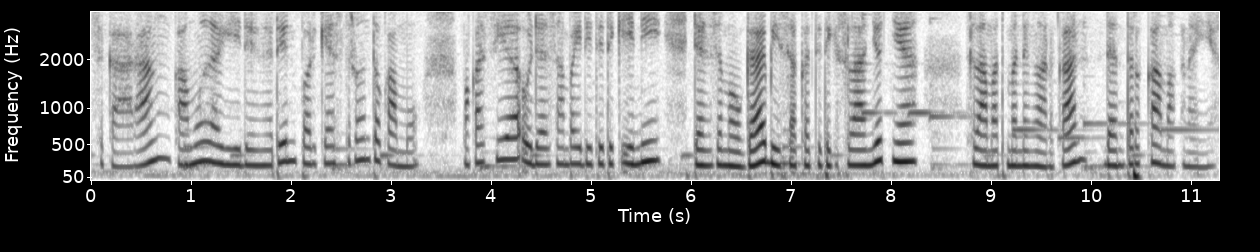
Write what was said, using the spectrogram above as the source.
Sekarang kamu lagi dengerin podcast untuk kamu. Makasih ya udah sampai di titik ini dan semoga bisa ke titik selanjutnya. Selamat mendengarkan dan terka maknanya.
